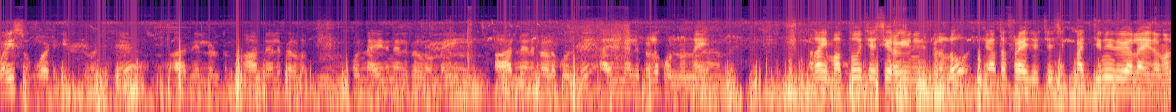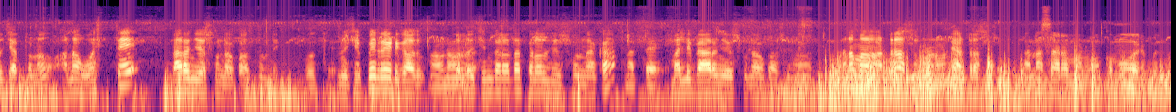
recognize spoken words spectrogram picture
వయసు వాటికి అంటే ఆరు నెలలు ఉంటుంది. ఆరు నెలల పిల్లలు. కొన్ని ఐదు నెలల పిల్లలు ఉన్నాయి. ఆరు నెలల పిల్లలు కొన్ని ఐదు నెలల పిల్లలు కొన్ని ఉన్నాయి. అన్న ఈ మొత్తం వచ్చేసి ఇరవై ఎనిమిది పిల్లలు. జత ప్రైజ్ వచ్చేసి పద్దెనిమిది వేల ఐదు వందలు చెప్తున్నావు. అన్న వస్తే బేరం చేసుకునే అవకాశం ఉంది. ఓకే. నువ్వు చెప్పిన రేటు కాదు. వాళ్ళు వచ్చిన తర్వాత పిల్లలు చూసుకున్నాక అట్టే. మళ్ళీ బేరం చేసుకునే అవకాశం ఉంది. అన్న మన అడ్రస్ మనం ఉండే అడ్రస్. అన్నసార మండలం కొమ్మవారిపల్లి.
